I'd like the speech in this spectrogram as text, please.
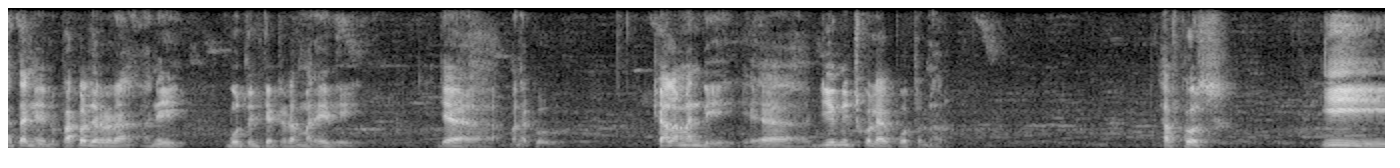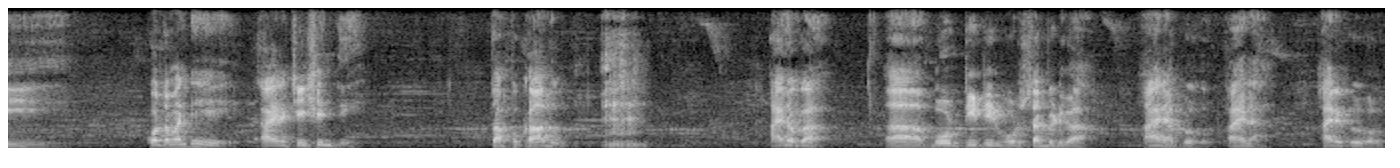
అతను నేను పక్క జరగరా అని బూతులు తిట్టడం అనేది మనకు చాలామంది జీర్ణించుకోలేకపోతున్నారు. అఫ్కోర్స్ ఈ కొంతమంది ఆయన చేసింది తప్పు కాదు. ఆయన ఒక బోర్డు టీటీడీ బోర్డు సభ్యుడిగా ఆయనకు ఆయన ఆయనకు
